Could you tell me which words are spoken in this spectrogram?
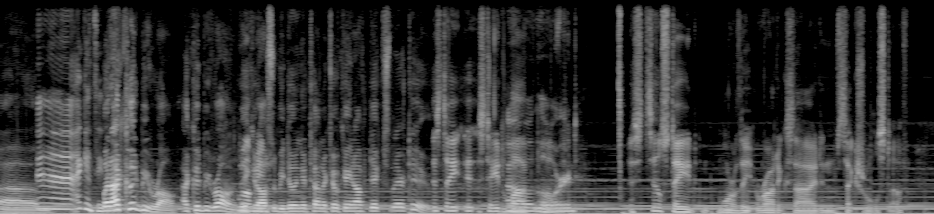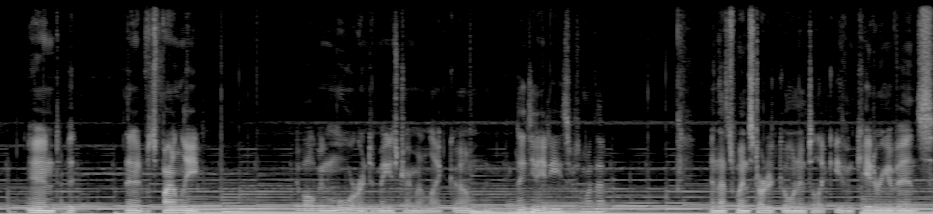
Um, Uh, I can see but that. I could be wrong. I could be wrong. Well, they I could mean- also be doing a ton of cocaine off dicks there too. It stayed. It stayed a lot. oh of- lord. it still stayed more of the erotic side and sexual stuff, and it, then it was finally evolving more into mainstream in like um, 1980s or something like that. And that's when started going into like even catering events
